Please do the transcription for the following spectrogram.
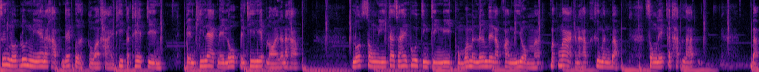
ซึ่งรถรุ่นนี้นะครับได้เปิดตัวขายที่ประเทศจีน เป็นที่แรกในโลกเป็นที่เรียบร้อยแล้วนะครับรถทรงนี้ถ้าจะให้พูดจริง ๆ นี่ผมว่ามันเริ่มได้รับความนิยมมากๆนะครับ คือมันแบบทรงเล็กกระทัดรัด แบบ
